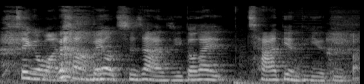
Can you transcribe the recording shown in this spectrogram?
这个晚上没有吃炸鸡，都在擦电梯的地方。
